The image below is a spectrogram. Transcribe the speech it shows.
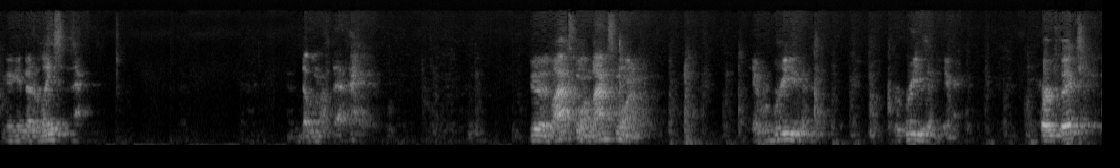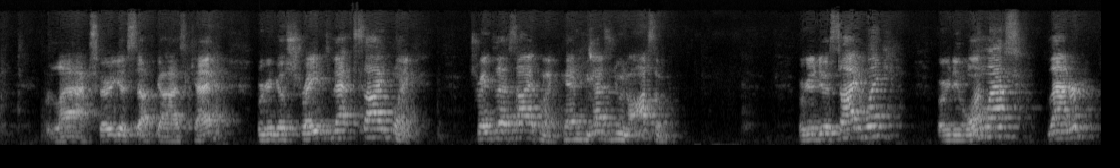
I'm gonna get better laces. Double knot that. Good. Last one, last one. Okay, we're breathing. We're breathing here. Perfect. Relax. Very good stuff, guys. Okay? We're going to go straight to that side plank. Straight to that side plank. Okay? You guys are doing awesome. We're going to do a side plank. We're going to do one last ladder,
